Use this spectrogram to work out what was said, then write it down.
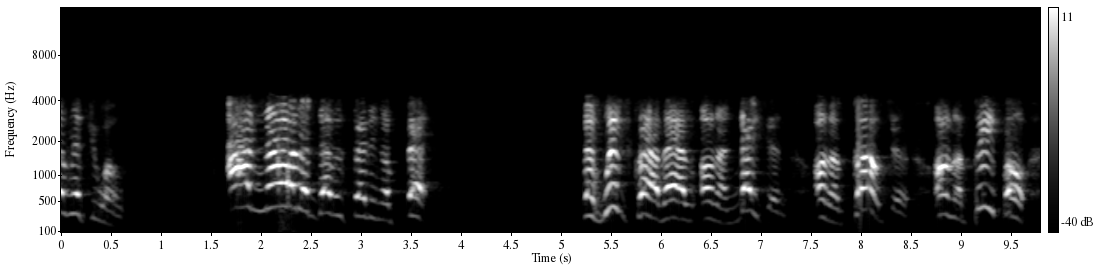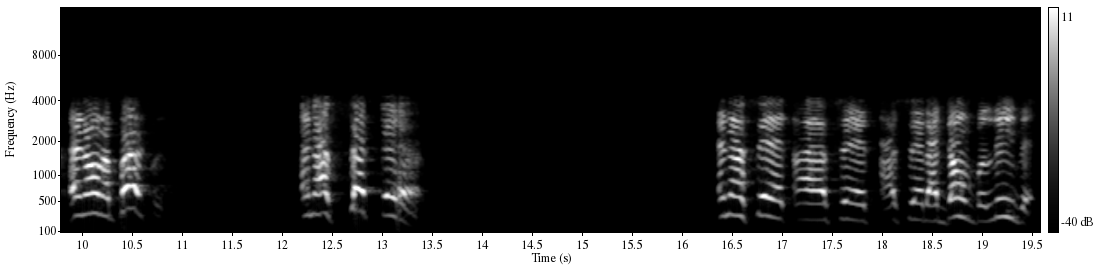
the rituals. I know the devastating effect that witchcraft has on a nation, on a culture, on a people, and on a person. And I sat there. And I said, I said, I said, I don't believe it.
